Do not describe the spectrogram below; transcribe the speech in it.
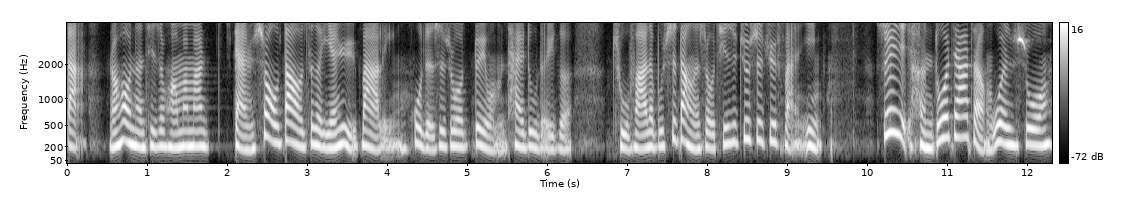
大。然后呢，其实黄妈妈感受到这个言语霸凌，或者是说对我们态度的一个处罚的不适当的时候，其实就是去反应。所以很多家长问说，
